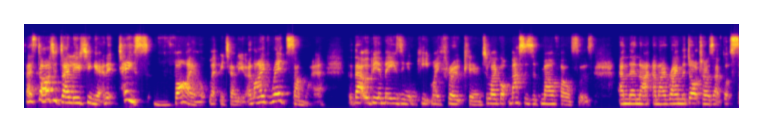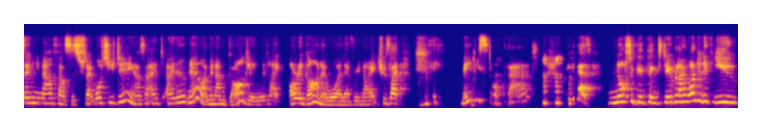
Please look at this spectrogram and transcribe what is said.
So I started diluting it and it tastes vile, let me tell you. And I'd read somewhere that that would be amazing and keep my throat clear until I got masses of mouth ulcers. And then I, and I rang the doctor. I was like, I've got so many mouth ulcers. She's like, what are you doing? I was like, I, I don't know. I mean, I'm gargling with like oregano oil every night. She was like, maybe stop that. that's not a good thing to do. But I wondered if you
